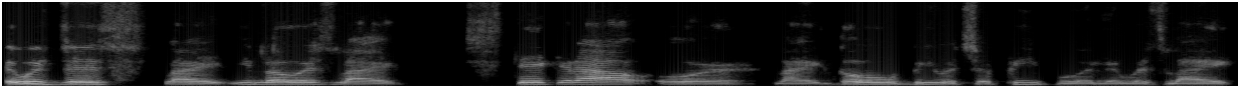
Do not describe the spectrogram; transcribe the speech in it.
It was just like, you know, it's like stick it out or like go be with your people. And it was like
